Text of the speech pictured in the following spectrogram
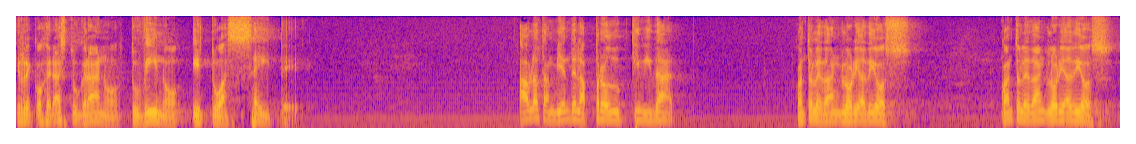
y recogerás tu grano, tu vino y tu aceite. Habla también de la productividad. ¿Cuánto le dan gloria a Dios? ¿Cuánto le dan gloria a Dios?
